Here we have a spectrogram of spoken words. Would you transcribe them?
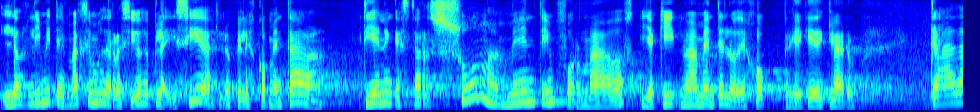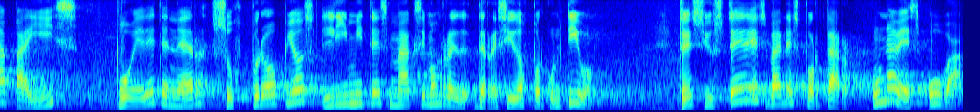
los límites máximos de residuos de plaguicidas, lo que les comentaba, tienen que estar sumamente informados, y aquí nuevamente lo dejo para que quede claro, cada país puede tener sus propios límites máximos de residuos por cultivo. Entonces, si ustedes van a exportar una vez uva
